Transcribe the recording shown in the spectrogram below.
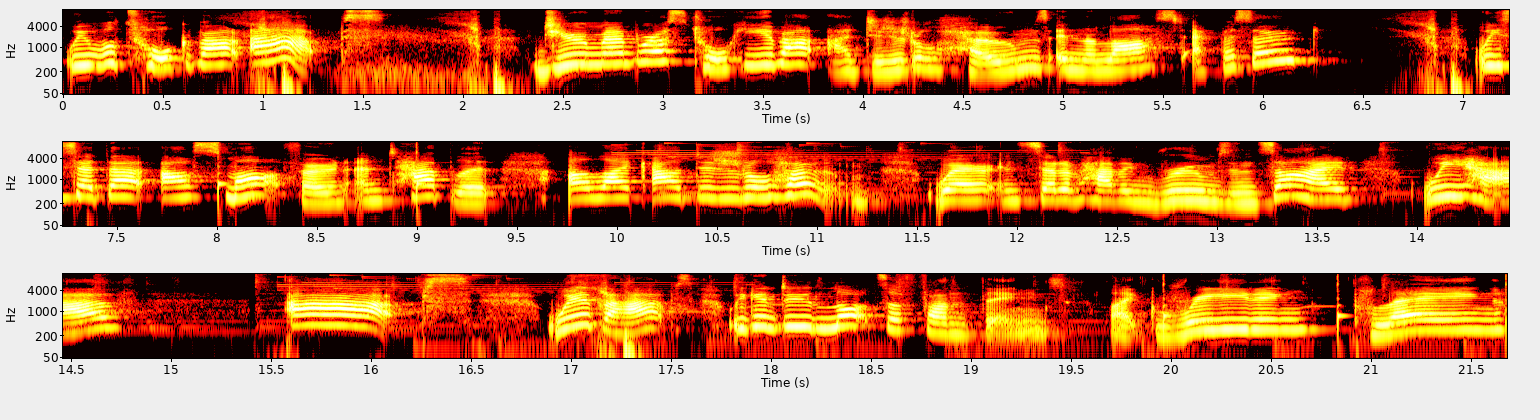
we will talk about apps. Do you remember us talking about our digital homes in the last episode? We said that our smartphone and tablet are like our digital home, where instead of having rooms inside, we have apps. With apps, we can do lots of fun things like reading, playing,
